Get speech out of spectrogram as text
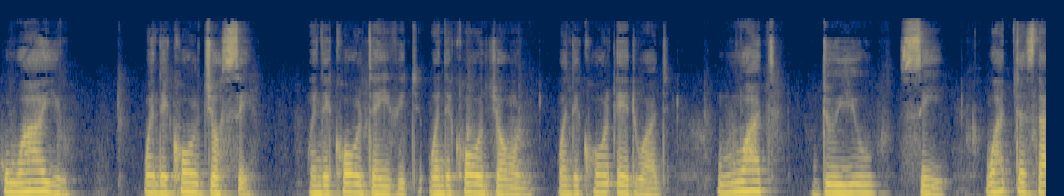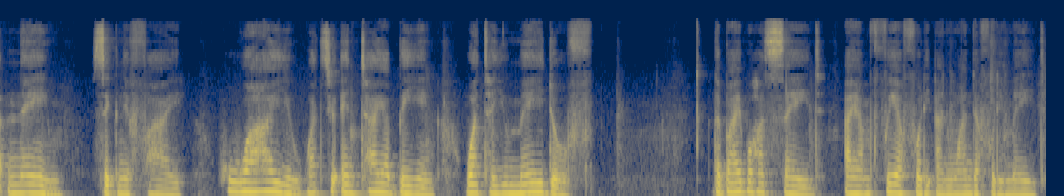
Who are you? When they call Josie, when they call David, when they call John, when they call Edward, what do you see? What does that name signify? Who are you? What's your entire being? What are you made of? The Bible has said, I am fearfully and wonderfully made.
